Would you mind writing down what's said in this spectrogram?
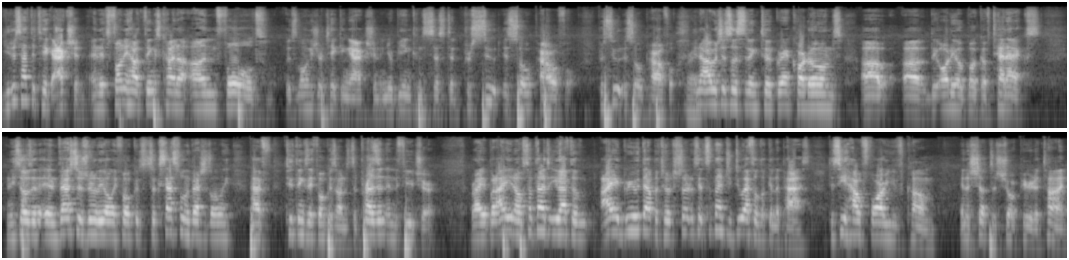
you just have to take action. And it's funny how things kind of unfold as long as you're taking action and you're being consistent. Pursuit is so powerful. Pursuit is so powerful. Right. Know, I was just listening to Grant Cardone's uh, uh, the audiobook of 10x, and he says investors really only focus. Successful investors only have two things they focus on: it's the present and the future, right? But I, you know, sometimes you have to. I agree with that, but to a certain extent, sometimes you do have to look in the past to see how far you've come in a such a short period of time.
